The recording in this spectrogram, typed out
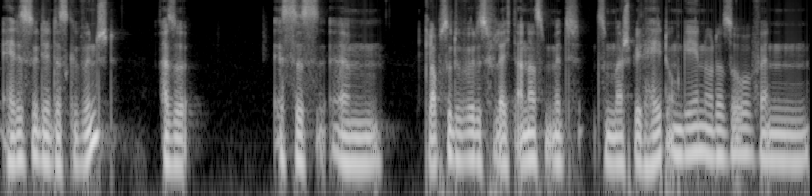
Hättest du dir das gewünscht? Also ist es, ähm, glaubst du, du würdest vielleicht anders mit zum Beispiel Hate umgehen oder so, wenn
